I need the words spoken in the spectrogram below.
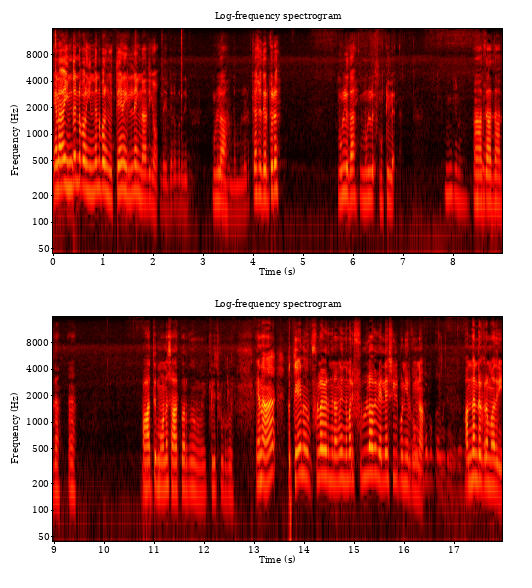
ஏன்னா இந்தண்ட பாருங்க இந்தண்ட பாருங்க தேன் இல்லைங்கண்ணா அதிகம். முள்ளா. இந்த முள்ளு கேஷ் இதை எடுத்துடு முள்ளுதா இது முள்ளு முட்டியில். ஆ அதான் அதான் அதான் ஆ. பார்த்து மொன ஷார்ப்பாக இருக்கும் கிழிச்சு விடும்போது ஏன்னா இப்போ தேன் ஃபுல்லாகவே இருந்தாங்கன்னா இந்த மாதிரி ஃபுல்லாகவே வெளியே சீல் பண்ணியிருக்குங்கண்ணா அந்தன் இருக்கிற மாதிரி.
